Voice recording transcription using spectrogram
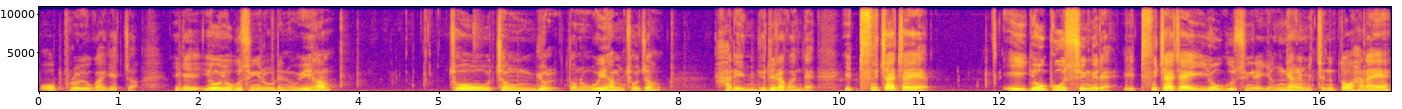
5% 요구하겠죠. 이게 요 요구 수익률을 우리는 위험 조정률 또는 위험 조정 할인율이라고 하는데 이 투자자의 이 요구 수익률에 이 투자자의 이 요구 수익률에 영향을 미치는 또 하나의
